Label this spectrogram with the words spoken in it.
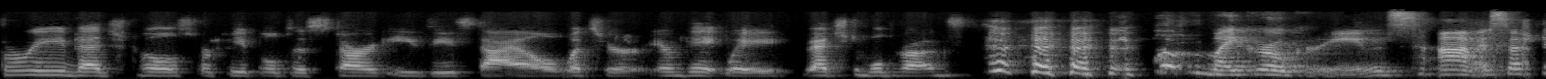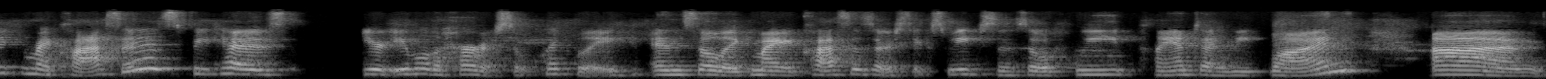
three vegetables for people to start easy style, what's your your gateway vegetable drugs? microgreens, um, especially for my classes because you're able to harvest so quickly. And so like my classes are six weeks. And so if we plant on week one, um,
